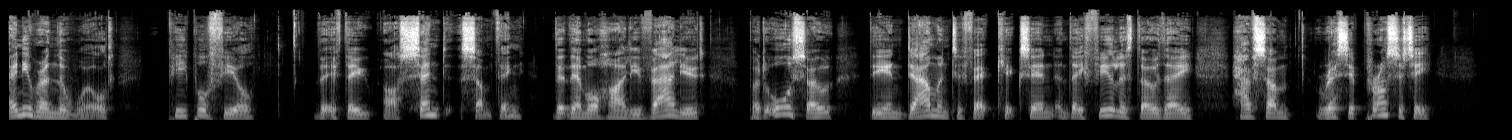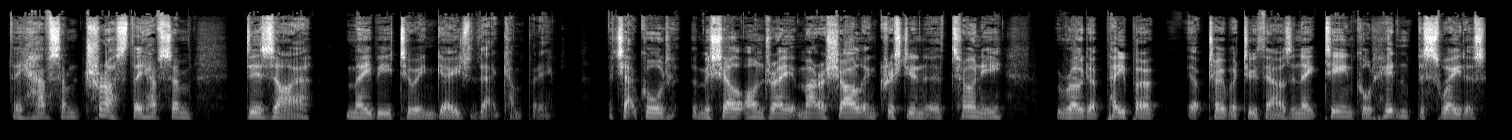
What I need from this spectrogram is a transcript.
anywhere in the world, people feel that if they are sent something, that they're more highly valued, but also the endowment effect kicks in and they feel as though they have some reciprocity they have some trust, they have some desire maybe to engage with that company. A chap called Michel Andre Marechal and Christian Thöni wrote a paper October 2018 called Hidden Persuaders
